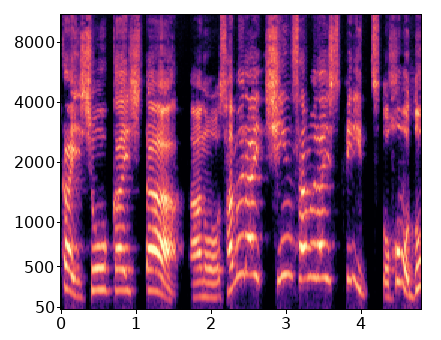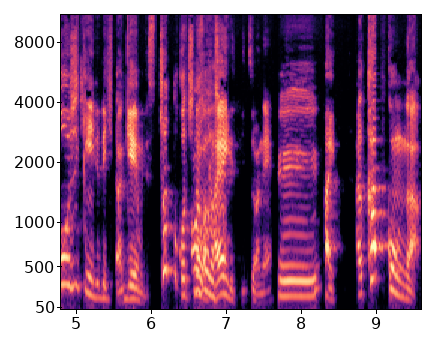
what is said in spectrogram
回紹介した、あの、サムライ、新サムライスピリッツとほぼ同時期に出てきたゲームです。ちょっとこっちの方が早いんです、実はね。へーあのカプコンが、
